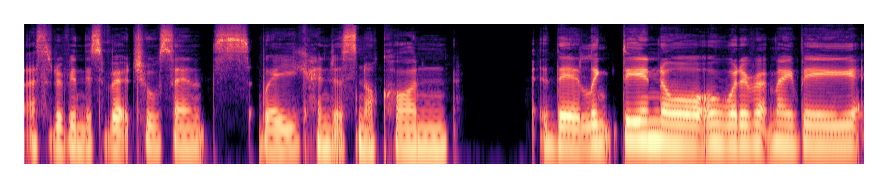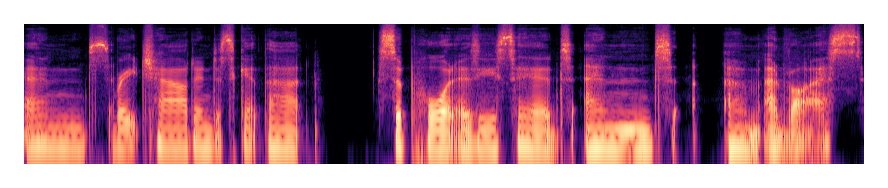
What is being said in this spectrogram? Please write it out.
sort of in this virtual sense, where you can just knock on their LinkedIn or, or whatever it may be and reach out and just get that support, as you said, and um, advice.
